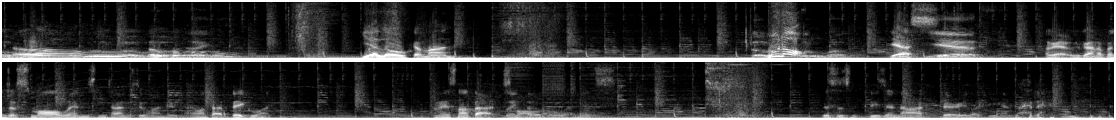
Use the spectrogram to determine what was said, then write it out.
Oh. Oh. Whoa, whoa, oh, oh, oh, oh. Yellow. Come on. Ooh, Uno. ooh, whoa. Yes. Yes. Okay, we've gotten a bunch of small wins in times 200. I want that big one. I mean, it's not that Like small of a win. It's this is these are not very lucky hands either.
